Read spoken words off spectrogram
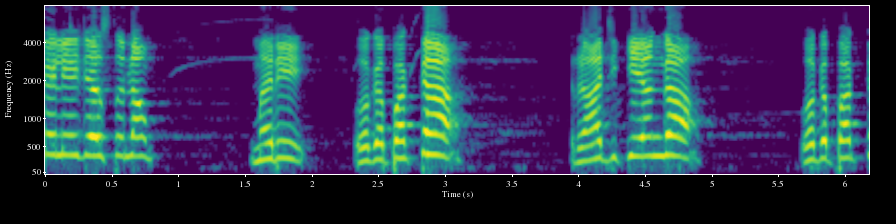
తెలియజేస్తున్నాం. మరి ఒక పక్క రాజకీయంగా ఒక పక్క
